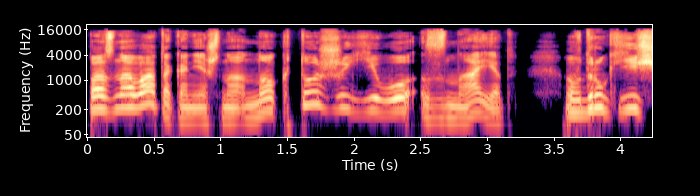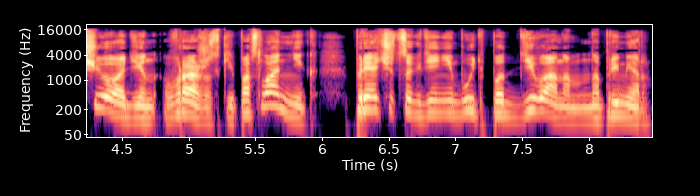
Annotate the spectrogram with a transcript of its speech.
Поздновато, конечно, но кто же его знает? Вдруг еще один вражеский посланник прячется где-нибудь под диваном, например.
